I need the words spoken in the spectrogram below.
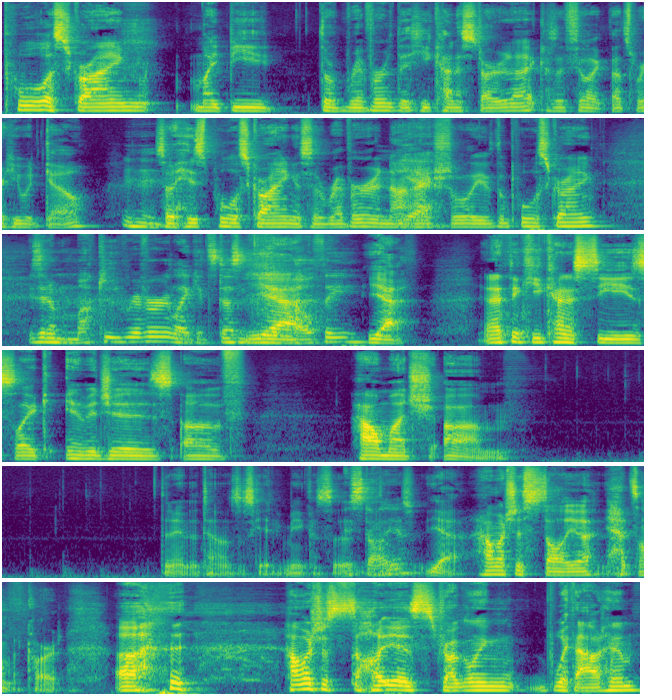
pool of scrying might be the river that he kind of started at because I feel like that's where he would go. So his pool of scrying is the river and not Yeah. actually the pool of scrying. Is it a mucky river? Like it doesn't Yeah. feel healthy. Yeah. And I think he kind of sees like images of how much um the name of the town is escaping me because Estalia? Yeah, how much is Estalia? Yeah, it's on my card. Uh, how much Estalia is struggling without him,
